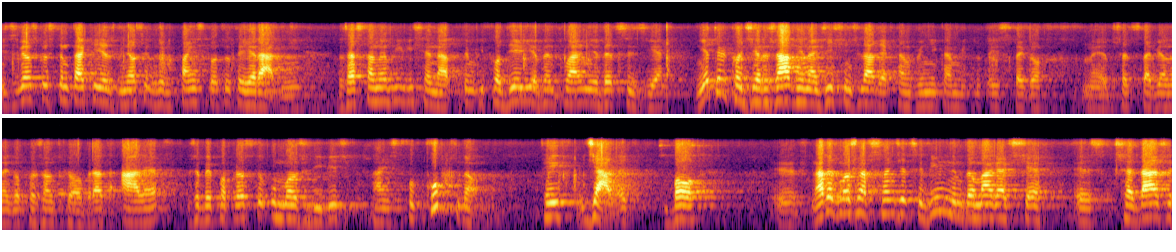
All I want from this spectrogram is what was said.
I w związku z tym taki jest wniosek, żeby Państwo tutaj radni zastanowili się nad tym i podjęli ewentualnie decyzję, nie tylko dzierżawy na 10 lat, jak tam wynika mi tutaj z tego y, przedstawionego porządku obrad, ale żeby po prostu umożliwić Państwu kupno tych działek, bo y, nawet można w sądzie cywilnym domagać się y, sprzedaży,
